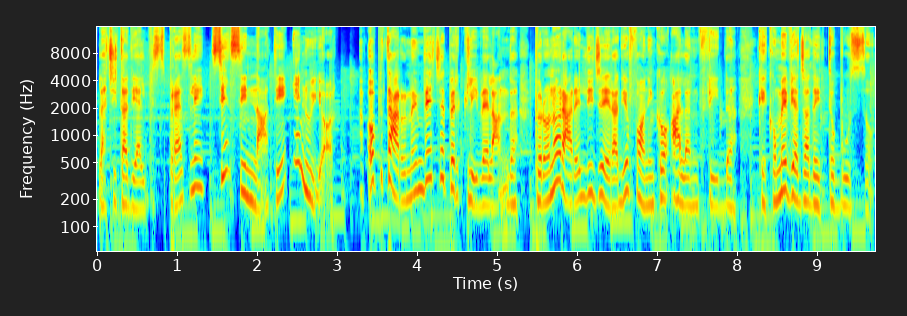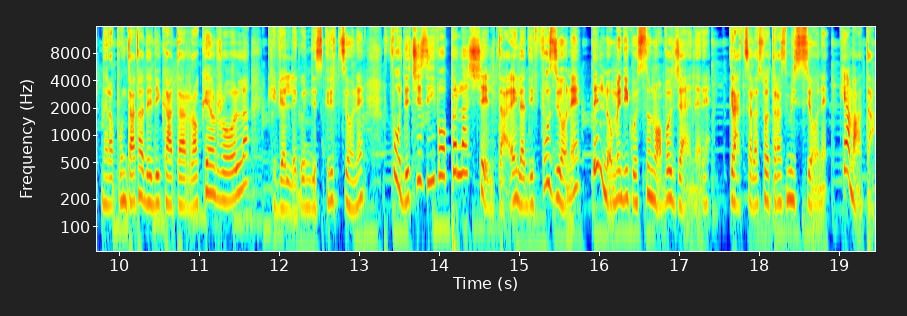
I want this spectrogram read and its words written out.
la città di Elvis Presley, Cincinnati e New York. Optarono invece per Cleveland, per onorare il DJ radiofonico Alan Freed, che come vi ha già detto Busso nella puntata dedicata al rock and roll, che vi allego in descrizione, fu decisivo per la scelta e la diffusione del nome di questo nuovo genere, grazie alla sua trasmissione chiamata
